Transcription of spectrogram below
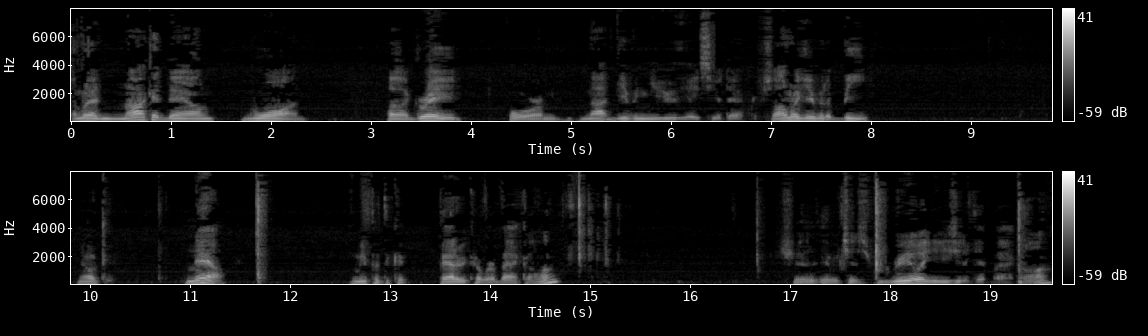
I'm going to knock it down one uh, grade for not giving you the AC adapter. So I'm going to give it a B. Okay. Now, let me put the battery cover back on, which is really easy to get back on.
